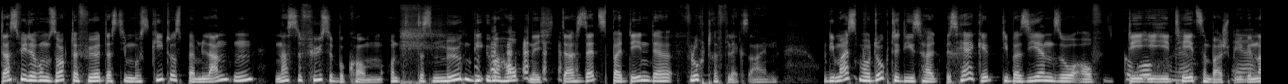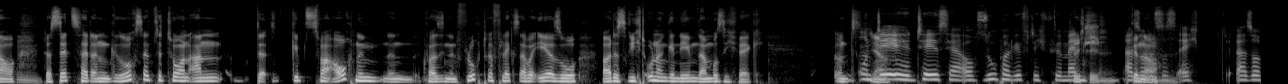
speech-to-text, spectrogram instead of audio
Das wiederum sorgt dafür, dass die Moskitos beim Landen nasse Füße bekommen. Und das mögen die überhaupt nicht. Da setzt bei denen der Fluchtreflex ein. Und die meisten Produkte, die es halt bisher gibt, die basieren so auf Geruch, DEET ne? zum Beispiel, Ja. genau. Mhm. Das setzt halt an Geruchsrezeptoren an. Da gibt es zwar auch einen, einen, quasi einen Fluchtreflex, aber eher so, ah, das riecht unangenehm, da muss ich weg. Und, Und ja. DET ist ja auch super giftig für Menschen. Richtig, also genau. das ist echt, also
